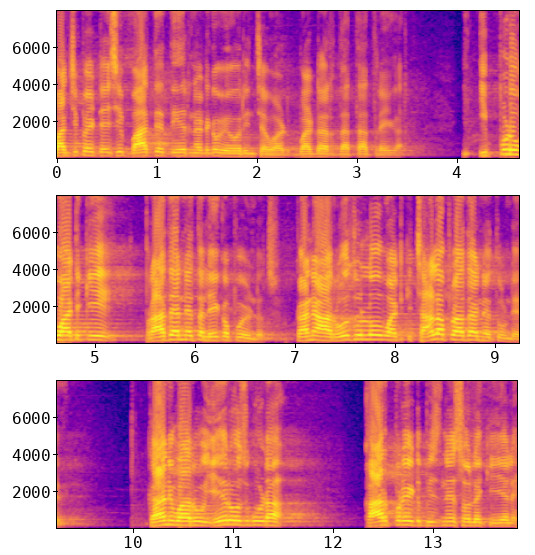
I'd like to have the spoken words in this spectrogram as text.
పంచిపెట్టేసి బాధ్యత తీరినట్టుగా వివరించేవాడు బండారు దత్తాత్రేయ గారు. ఇప్పుడు వాటికి ప్రాధాన్యత లేకపోయి ఉండొచ్చు. కానీ ఆ రోజుల్లో వాటికి చాలా ప్రాధాన్యత ఉండేది. కానీ వారు ఏ రోజు కూడా కార్పొరేట్ బిజినెస్ వాళ్ళకి ఇవ్వలే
